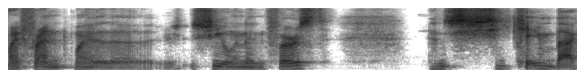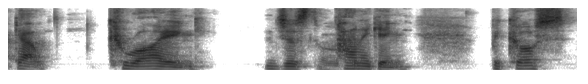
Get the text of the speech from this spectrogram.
my friend, my uh, she went in first, and she came back out crying, just Oh. panicking, because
